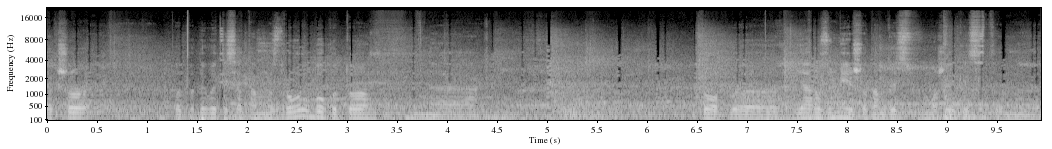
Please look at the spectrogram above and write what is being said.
Якщо от подивитися там з другого боку, то, е, то е, я розумію, що там десь може якісь там, е,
